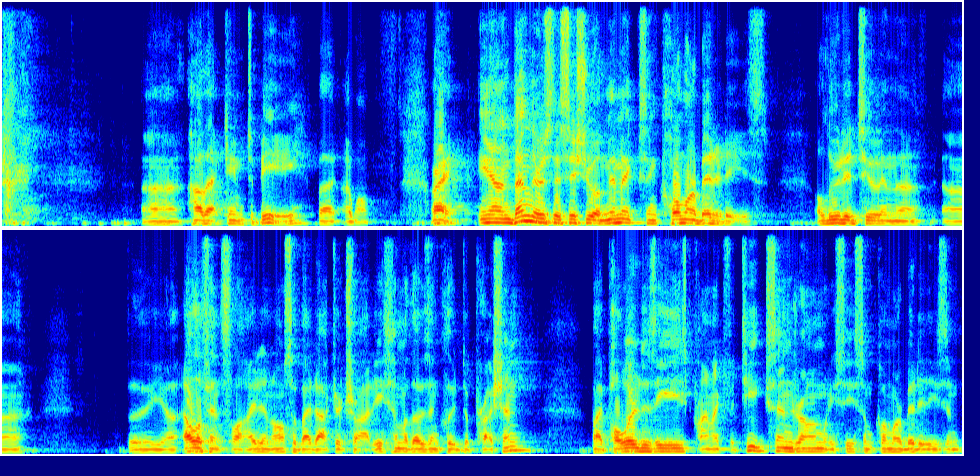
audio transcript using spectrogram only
uh, how that came to be, but I won't. All right, and then there's this issue of mimics and comorbidities alluded to in the, uh, the uh, elephant slide and also by Dr. Trotti. Some of those include depression, bipolar disease, chronic fatigue syndrome. We see some comorbidities in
